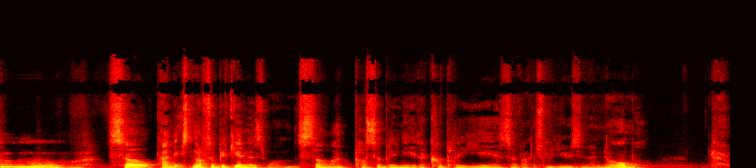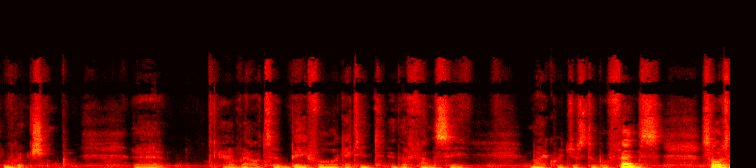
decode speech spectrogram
Ooh. so and it's not a beginner's one so I'd possibly need a couple of years of actually using a normal workshop uh, router before getting get into the fancy micro adjustable fence. So I was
